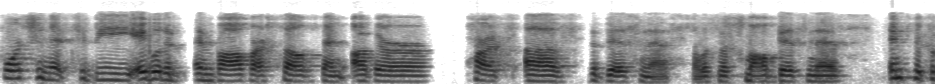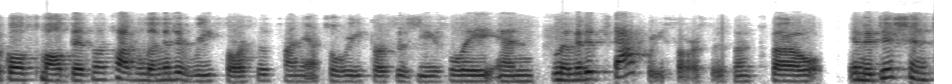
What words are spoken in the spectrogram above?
fortunate to be able to involve ourselves in other parts of the business. It was a small business. In typical small business, have limited resources, financial resources usually, and limited staff resources. And so, in addition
